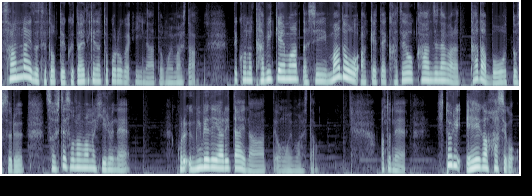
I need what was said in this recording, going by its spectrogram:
サンライズ瀬戸っていう具体的なところがいいなと思いました。でこの旅系もあったし窓を開けて風を感じながらただぼーっとする。そしてそのまま昼寝。これ海辺でやりたいなって思いました。あとね一人映画はしご。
